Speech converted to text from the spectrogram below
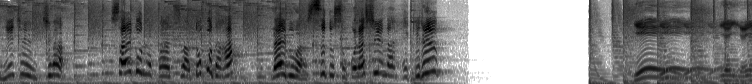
21話最後のパーツはどこだ？ライブはすぐそこらしいなヘキル。イエーイ。イエイイ。エイイエ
